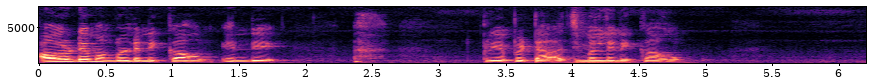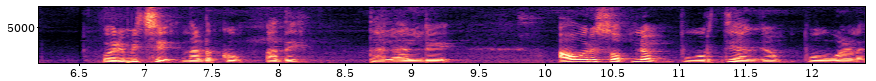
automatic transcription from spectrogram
അവരുടെ മകളുടെ നിക്കാഹും എന്റെ പ്രിയപ്പെട്ട അജ്മലിന്റെ നിക്കാഹും ഒരുമിച്ച് നടക്കും. അതെ തലാലിന്റെ ആ ഒരു സ്വപ്നം പൂർത്തിയാകാൻ പോവുകയാണ്.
